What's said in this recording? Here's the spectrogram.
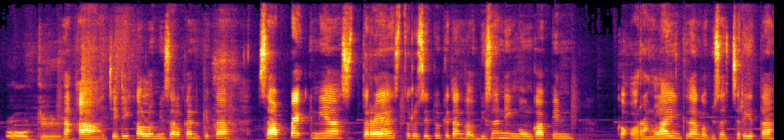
Oke. Nah, ah, jadi kalau misalkan kita capek nih ya, stres, terus itu kita nggak bisa nih ngungkapin ke orang lain, kita nggak bisa cerita.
